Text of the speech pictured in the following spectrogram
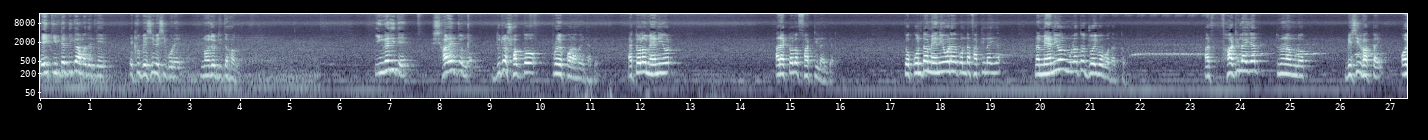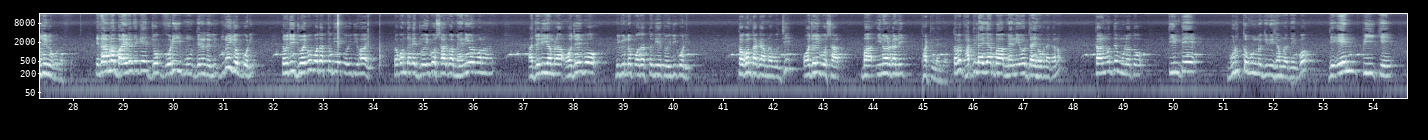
এই তিনটের দিকে আমাদেরকে একটু বেশি বেশি করে নজর দিতে হবে। ইংরেজিতে সারের জন্য দুটো শব্দ প্রয়োগ করা হয়ে থাকে। একটা হলো ম্যানিওর আর একটা হলো ফার্টিলাইজার। তো কোনটা ম্যানিওর আর কোনটা ফার্টিলাইজার? না, ম্যানিওর মূলত জৈব পদার্থ আর ফার্টিলাইজার তুলনামূলক বেশিরভাগটাই অজৈব পদার্থ। এটা আমরা বাইরে থেকে যোগ করি জেনারেলি দুটোই যোগ করি, তবে যদি জৈব পদার্থ দিয়ে তৈরি হয়, তখন তাকে জৈব সার বা ম্যানিওর বলা হয়। আর যদি আমরা অজৈব বিভিন্ন পদার্থ দিয়ে তৈরি করি, তখন তাকে আমরা বলছি অজৈব সার বা ইনঅর্গানিক ফার্টিলাইজার তবে ফার্টিলাইজার বা ম্যানিওর যাই হোক না কেন, তার মধ্যে মূলত তিনটে গুরুত্বপূর্ণ জিনিস আমরা দেখব যে এন পি কে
